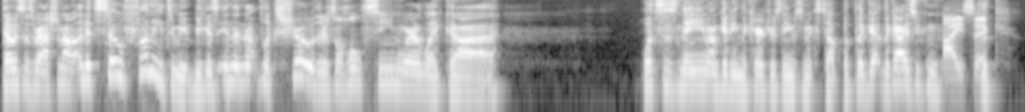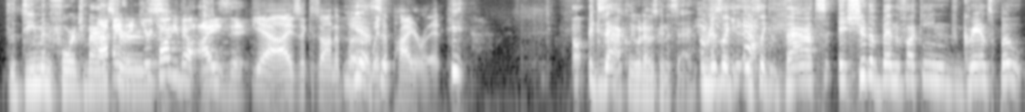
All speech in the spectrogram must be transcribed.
that was his rationale, and it's so funny to me because in the Netflix show, there's a whole scene where like, uh what's his name? I'm getting the characters' names mixed up, but the the guys who can Isaac. the Demon Forge Masters. Isaac, you're talking about Isaac. yeah, Isaac is on a boat Yeah, with so- a pirate. Oh, exactly what I was gonna say. I'm just like, it's like that's it should have been fucking Grant's boat.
